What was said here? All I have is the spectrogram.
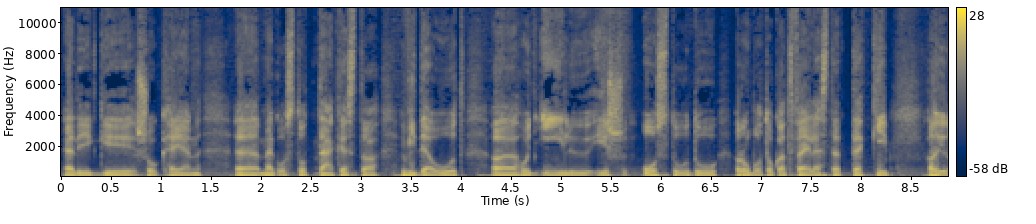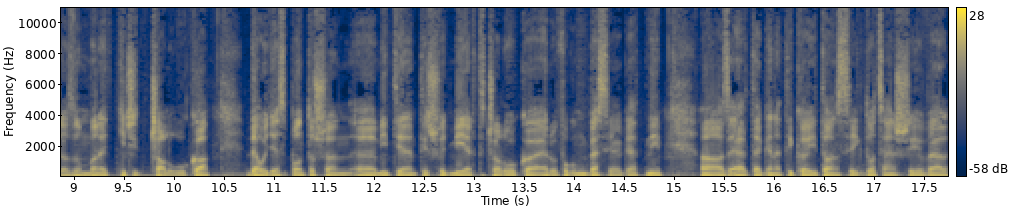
eléggé sok helyen megosztották ezt a videót, hogy élő és osztódó robotokat fejlesztettek ki. A hír azonban egy kicsit csalóka, de hogy ez pontosan mit jelent és hogy miért csalóka, erről fogunk beszélgetni az ELTE genetikai tanszék docensével,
